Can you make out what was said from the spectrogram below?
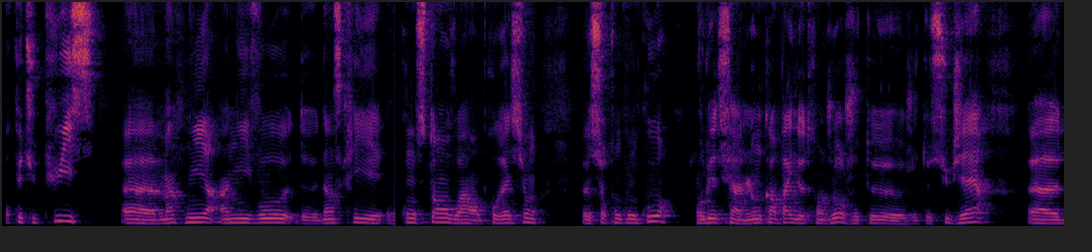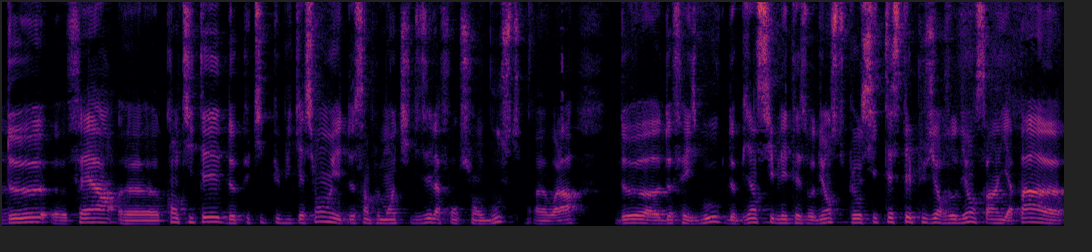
pour que tu puisses euh, maintenir un niveau d'inscrits constant, voire en progression euh, sur ton concours, au lieu de faire une longue campagne de 30 jours, je te, je te suggère euh, de faire quantité de petites publications et de simplement utiliser la fonction boost, voilà, de, de Facebook, de bien cibler tes audiences. Tu peux aussi tester plusieurs audiences. Hein. Il n'y a pas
